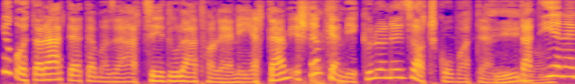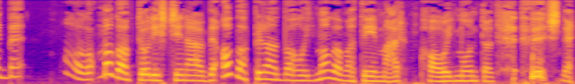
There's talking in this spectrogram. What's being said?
nyugodtan rátettem az árcédulát, ha nem értem, és nem kell még külön egy zacskóba tenni. Így Tehát van. ilyenekben maga- magamtól is csinálok, de abban a pillanatban, hogy magamat én már, ahogy mondtad, hősnek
